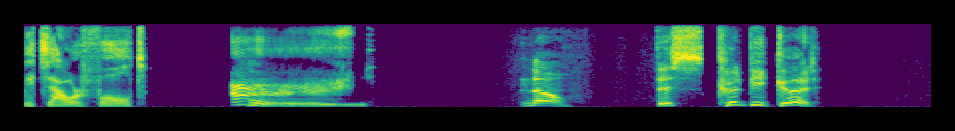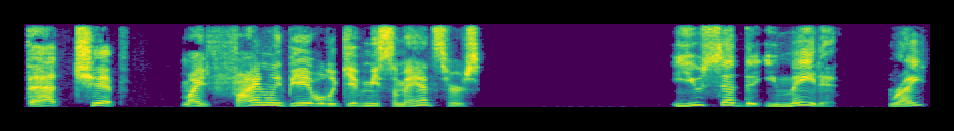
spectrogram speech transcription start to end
It's our fault. No. This could be good. That chip might finally be able to give me some answers. You said that you made it, right?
